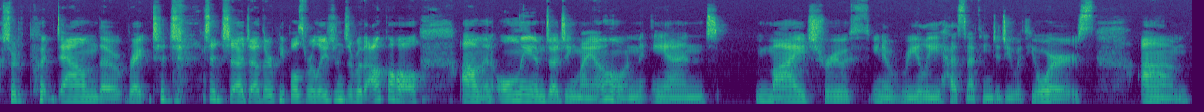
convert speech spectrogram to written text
sort of put down the right to, to judge other people's relationship with alcohol um, and only am judging my own. And my truth, you know, really has nothing to do with yours. Um,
